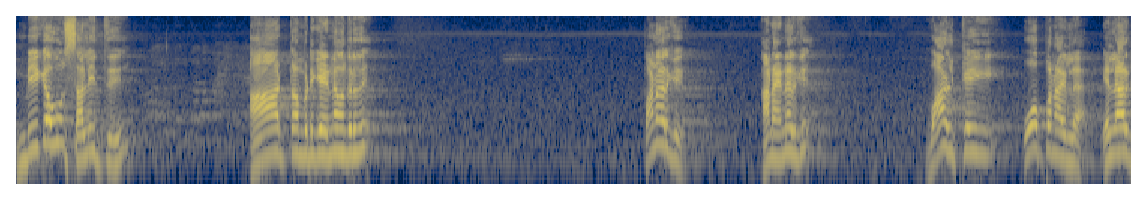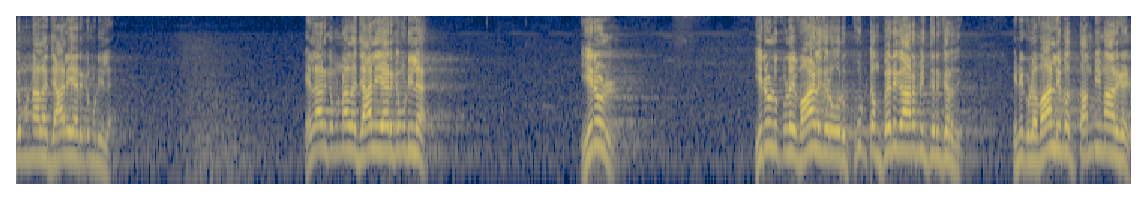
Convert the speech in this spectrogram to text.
மிகவும் சலித்து ஆட்டம் பிடிக்க என்ன வந்துடுது பணம் இருக்கு. ஆனா என்ன இருக்கு? வாழ்க்கை ஓப்பனாக இல்லை. எல்லாருக்கும் முன்னால் ஜாலியாக இருக்க முடியல. எல்லாருக்கும் முன்னால் ஜாலியாக இருக்க முடியல. இருள். இருளுக்குள்ளே வாழுகிற ஒரு கூட்டம் பெருக ஆரம்பித்து இருக்கிறது இன்னைக்குள்ள வாலிப தம்பிமார்கள்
